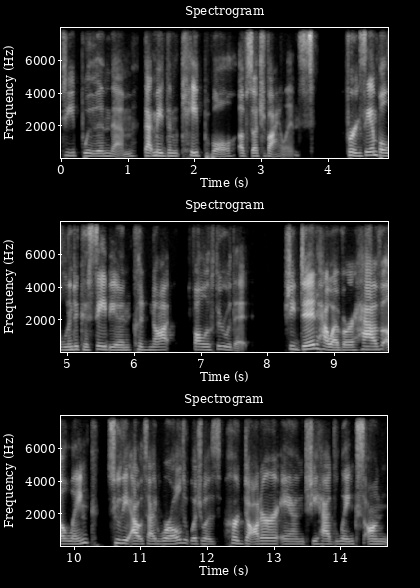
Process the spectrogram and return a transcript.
deep within them that made them capable of such violence. For example, Linda Kasabian could not follow through with it. She did, however, have a link to the outside world, which was her daughter, and she had links on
